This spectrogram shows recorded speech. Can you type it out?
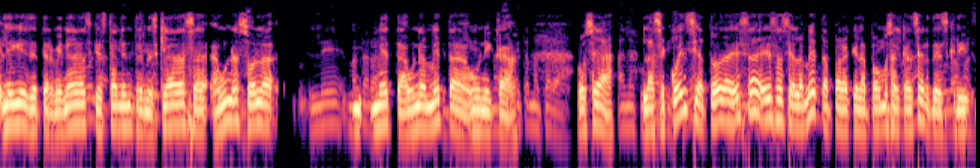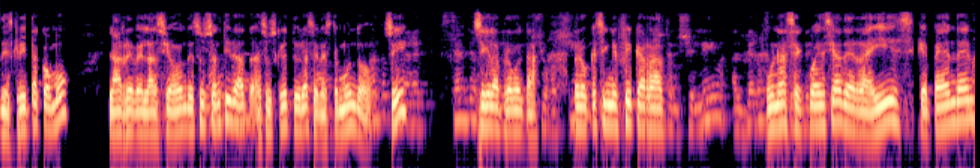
leyes determinadas que están entremezcladas a una sola meta, una meta única. O sea, la secuencia toda esa es hacia la meta para que la podamos alcanzar, descrita como la revelación de su santidad a sus criaturas en este mundo. ¿Sí? Sigue la pregunta. ¿Pero qué significa Rav? Una secuencia de raíz que penden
